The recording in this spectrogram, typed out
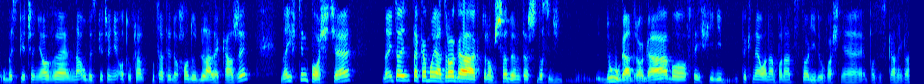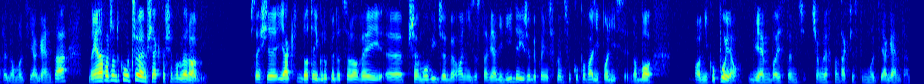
ubezpieczeniowe na ubezpieczenie od utraty dochodu dla lekarzy. No i w tym poście, no i to jest taka moja droga, którą wszedłem też dosyć długa droga, bo w tej chwili pyknęło nam ponad 100 lidów właśnie pozyskanych dla tego multiagenta. No ja na początku uczyłem się, jak to się w ogóle robi. W sensie, jak do tej grupy docelowej e, przemówić, żeby oni zostawiali lidy i żeby koniec w końcu kupowali polisy. No bo oni kupują, wiem, bo jestem ciągle w kontakcie z tym multiagentem.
